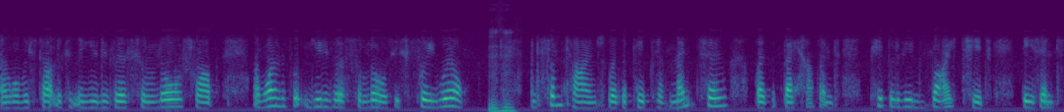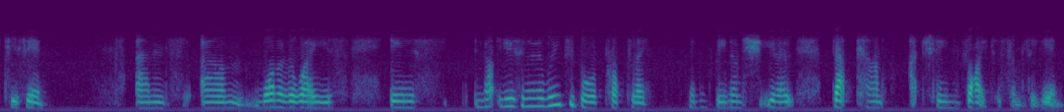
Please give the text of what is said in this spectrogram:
uh, when we start looking at the universal laws, Rob. And one of the universal laws is free will. And sometimes, whether people have meant to, whether they haven't, people have invited these entities in. And um, one of the ways is not using an Ouija board properly. You know, being uns- you know, that can actually invite something in.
